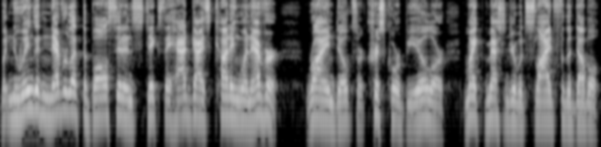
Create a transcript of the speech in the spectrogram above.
But New England never let the ball sit in sticks. They had guys cutting whenever Ryan Dilks or Chris Corbeil or Mike Messenger would slide for the double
